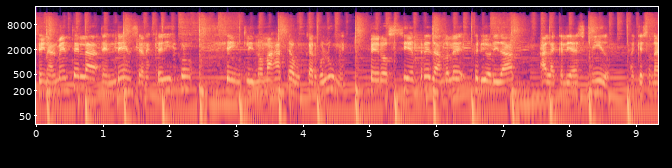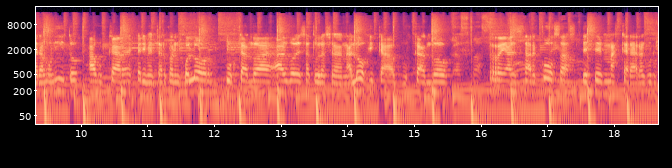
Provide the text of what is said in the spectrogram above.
Finalmente la tendencia en este disco se inclinó más hacia buscar volumen, pero siempre dándole prioridad a la calidad de sonido, a que sonara bonito, a buscar experimentar con el color, buscando algo de saturación analógica, buscando realzar cosas, desenmascarar algunos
